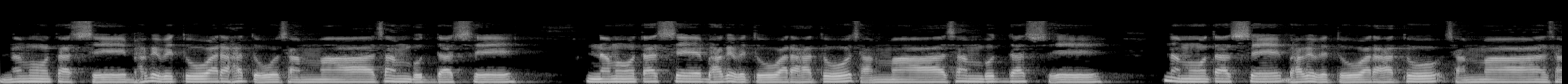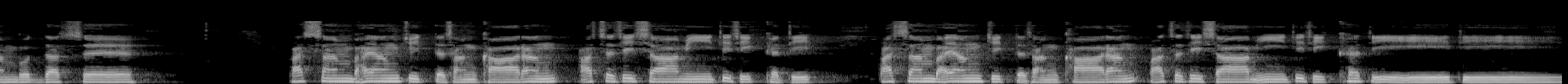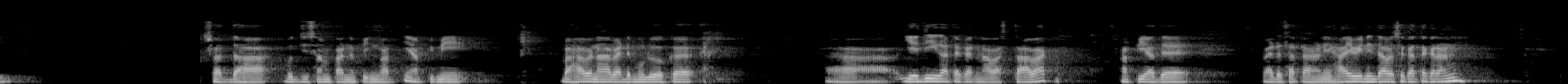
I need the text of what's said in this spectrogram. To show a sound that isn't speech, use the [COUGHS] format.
නමෝ තස්සේ භගවතු වරහතෝ සම්මා සම්බුද්දස්සේ. නමෝ තස්සේ භගවතු වරහතෝ සම්මා සම්බුද්දස්සේ. නමෝ තස්සේ භගවතු වරහතෝ සම්මා සම්බුද්දස්සේ. පස්සම් භයං චිත්ත සංඛාරං අස්සසිසාමීති සික්ඛති. පස්සම් භයං චිත්ත සංඛාරං පස්සති සාමීති සික්ඛති තී. ශ්‍රද්ධා බුද්ධ සම්පන්න පින්වත්නි අපි මේ භාවනා වැඩමුළුවක යෙදී ගත කරන අවස්ථාවක්. අපි අද වැඩසටහනේ 6 වෙනි දවසේ ගත කරන්නේ.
